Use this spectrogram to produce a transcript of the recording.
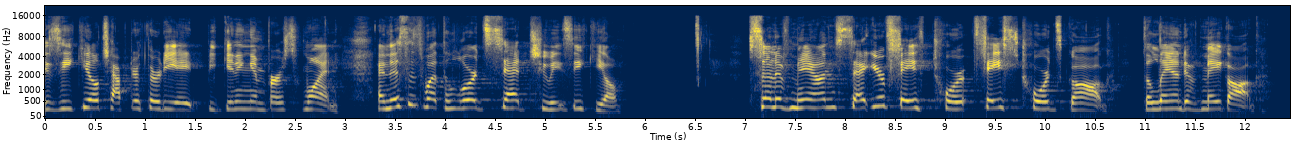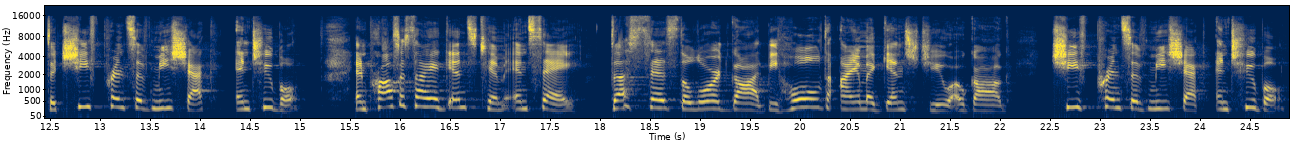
Ezekiel chapter 38, beginning in verse 1. And this is what the Lord said to Ezekiel Son of man, set your face, face towards Gog, the land of Magog, the chief prince of Meshech and Tubal, and prophesy against him and say, Thus says the Lord God, Behold, I am against you, O Gog, chief prince of Meshech and Tubal.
